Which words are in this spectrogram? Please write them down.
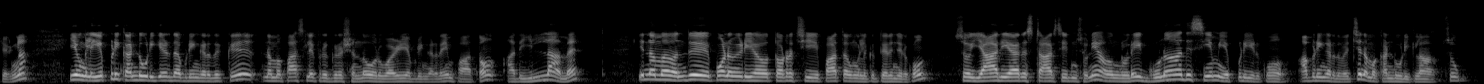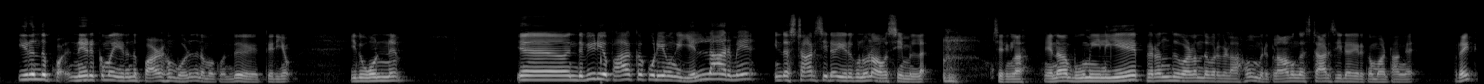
சரிங்களா? இவங்களை எப்படி கண்டுபிடிக்கிறது அப்படிங்கிறதுக்கு நம்ம பாஸ்ட் லைஃப் ரிக்ரெஷன் தான் ஒரு வழி அப்படிங்கிறதையும் பார்த்தோம். அது இல்லாமல் இது நம்ம வந்து போன வீடியோ தொடர்ச்சி பார்த்தவங்களுக்கு தெரிஞ்சிருக்கும். ஸோ யார் யார் ஸ்டார் சீட்னு சொல்லி அவங்களுடைய குணாதிசயம் எப்படி இருக்கும் அப்படிங்கிறத வச்சு நம்ம கண்டுபிடிக்கலாம். ஸோ இருந்து ப நெருக்கமாக இருந்து பழகும்பொழுது நமக்கு வந்து தெரியும். இது ஒன்று இந்த வீடியோ பார்க்கக்கூடியவங்க எல்லாருமே இந்த ஸ்டார் சீடாக இருக்கணும்னு அவசியம் இல்லை. சரிங்களா? ஏன்னா பூமியிலேயே பிறந்து வளர்ந்தவர்களாகவும் இருக்கலாம். அவங்க ஸ்டார் சீடாக இருக்க மாட்டாங்க. ரைட்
